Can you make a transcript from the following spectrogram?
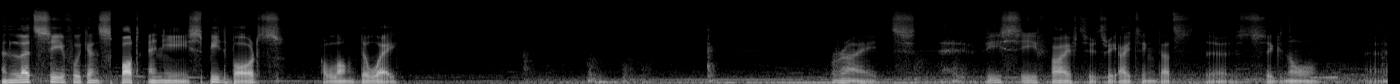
And let's see if we can spot any speedboards along the way. Right. VC523, I think that's the signal uh,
